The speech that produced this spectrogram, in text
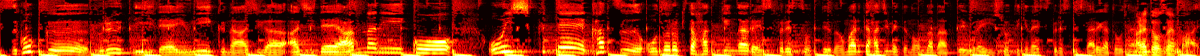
すごくフルーティーでユニークな味が、味で、あんなにこう、美味しくて、かつ驚きと発見があるエスプレッソっていうのを生まれて初めて飲んだなっていうぐらい印象的なエスプレッソでした。ありがとうございます。ありがとうございますはい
